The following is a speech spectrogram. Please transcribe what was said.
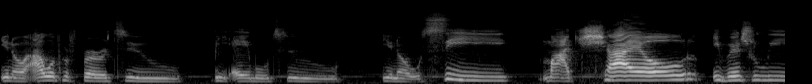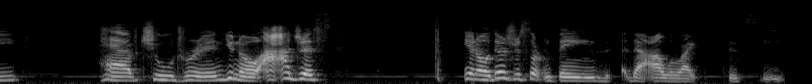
You know, I would prefer to be able to, you know, see my child eventually have children. You know, I, I just, you know, there's just certain things that I would like to see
